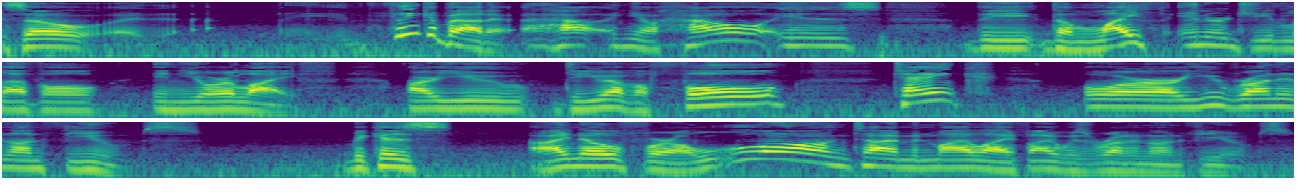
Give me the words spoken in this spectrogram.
So think about it. How, you know, how is the, the life energy level in your life? Are you, do you have a full tank? Or are you running on fumes? Because I know for a long time in my life I was running on fumes,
